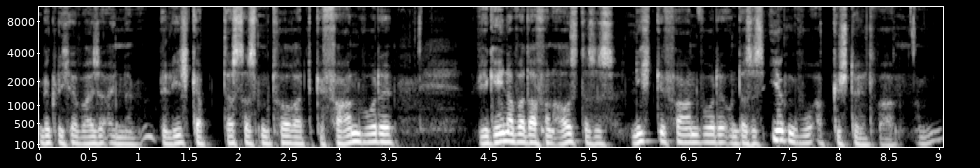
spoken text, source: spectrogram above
möglicherweise einen Beleg gehabt, dass das Motorrad gefahren wurde. Wir gehen aber davon aus, dass es nicht gefahren wurde und dass es irgendwo abgestellt war. Man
